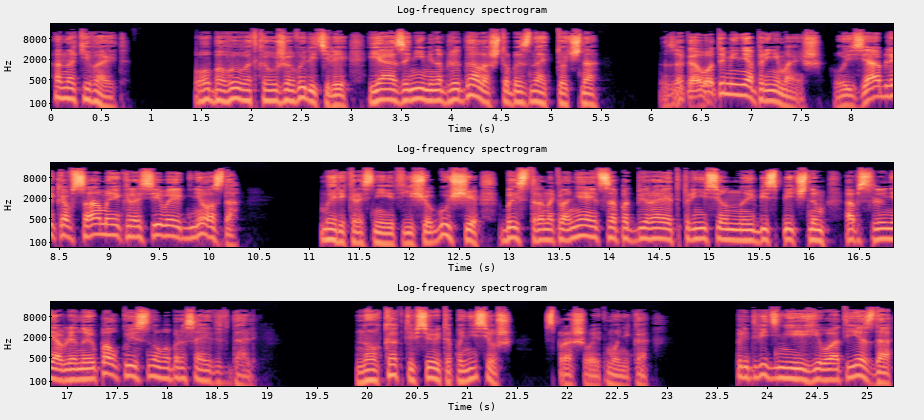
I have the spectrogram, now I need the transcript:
Она кивает. «Оба выводка уже вылетели. Я за ними наблюдала, чтобы знать точно». «За кого ты меня принимаешь? У зябликов самые красивые гнезда». Мэри краснеет еще гуще, быстро наклоняется, подбирает принесенную беспечным обслюнявленную палку и снова бросает вдаль. «Но как ты все это понесешь?» – спрашивает Моника. В предвидении его отъезда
